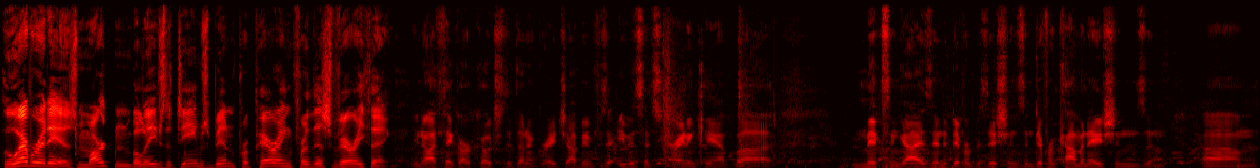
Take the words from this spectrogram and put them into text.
Whoever it is, Martin believes the team's been preparing for this very thing. You know, I think our coaches have done a great job, even, even since training camp, uh, mixing guys into different positions and different combinations. And, um,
